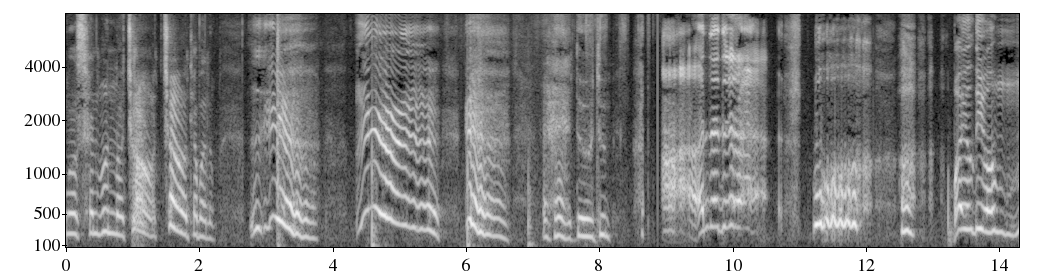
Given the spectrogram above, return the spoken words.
Lan sen bununla çat çat yaparım. Dövdüm. Oh, ah, bayılıyorum.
